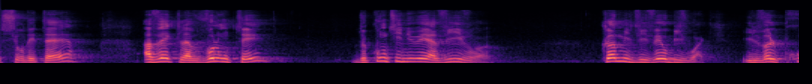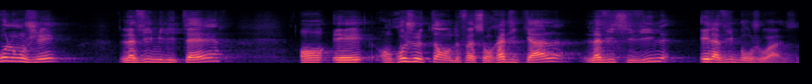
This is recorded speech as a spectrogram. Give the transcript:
sur des terres avec la volonté de continuer à vivre comme ils vivaient au bivouac. Ils veulent prolonger la vie militaire en, et en rejetant de façon radicale la vie civile et la vie bourgeoise.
